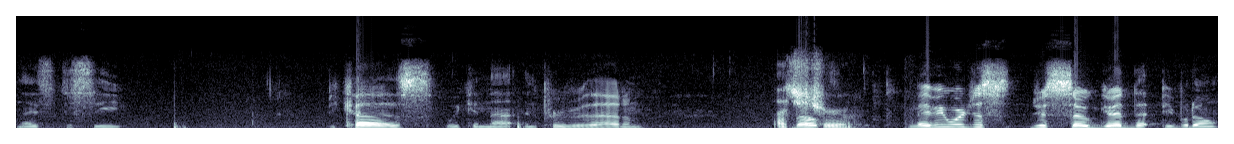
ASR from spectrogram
Nice to see. Because we cannot improve without them. That's Nope. true. Maybe we're just just so good that people don't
